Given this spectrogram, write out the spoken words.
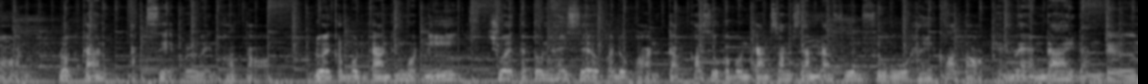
อ่อน ลดการอักเสบบริเวณข้อต่อ โดยกระบวนการทั้งหมดนี้ช่วยกระตุ้นให้เซลล์กระดูกอ่อนกลับเข้าสู่กระบวนการซ่อมแซมและฟื้นฟูให้ข้อต่อแข็งแรงได้ดังเดิม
